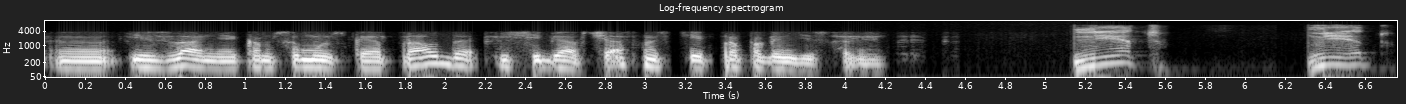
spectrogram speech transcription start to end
э, издание «Комсомольская правда» и себя, в частности, пропагандистами? Нет. Нет.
